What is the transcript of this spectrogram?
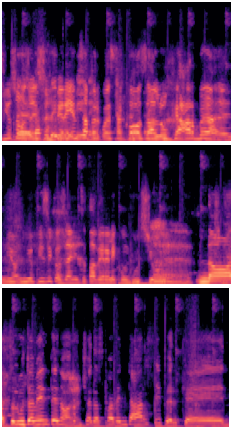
Io sono Eh, già in sofferenza per questa cosa low carb, eh, il, mio, il mio fisico ha già iniziato ad avere le convulsioni. No, assolutamente no, non c'è da spaventarsi perché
